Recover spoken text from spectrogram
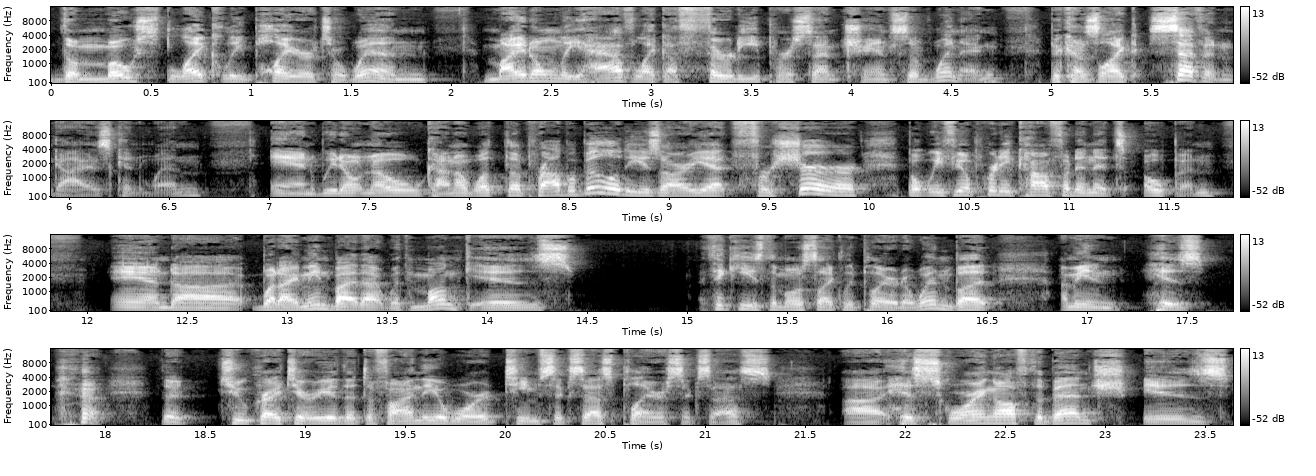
the most likely player to win might only have like a 30% chance of winning because like seven guys can win and we don't know kind of what the probabilities are yet for sure, but we feel pretty confident it's open. And uh, what I mean by that with Monk is. I think he's the most likely player to win, but I mean, his the two criteria that define the award: team success, player success. Uh, his scoring off the bench is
